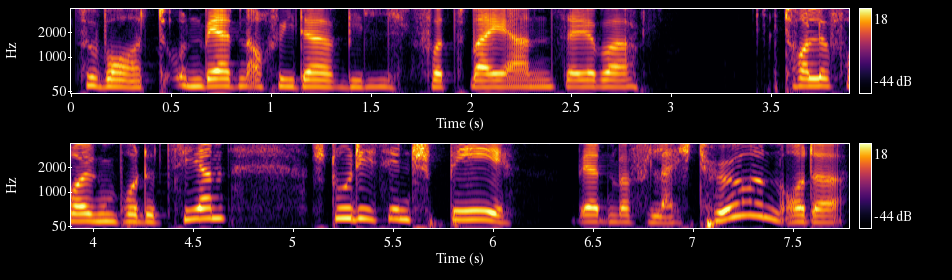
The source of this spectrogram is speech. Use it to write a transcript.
zu Wort und werden auch wieder, wie vor zwei Jahren selber, tolle Folgen produzieren. Studis in Spee werden wir vielleicht hören oder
